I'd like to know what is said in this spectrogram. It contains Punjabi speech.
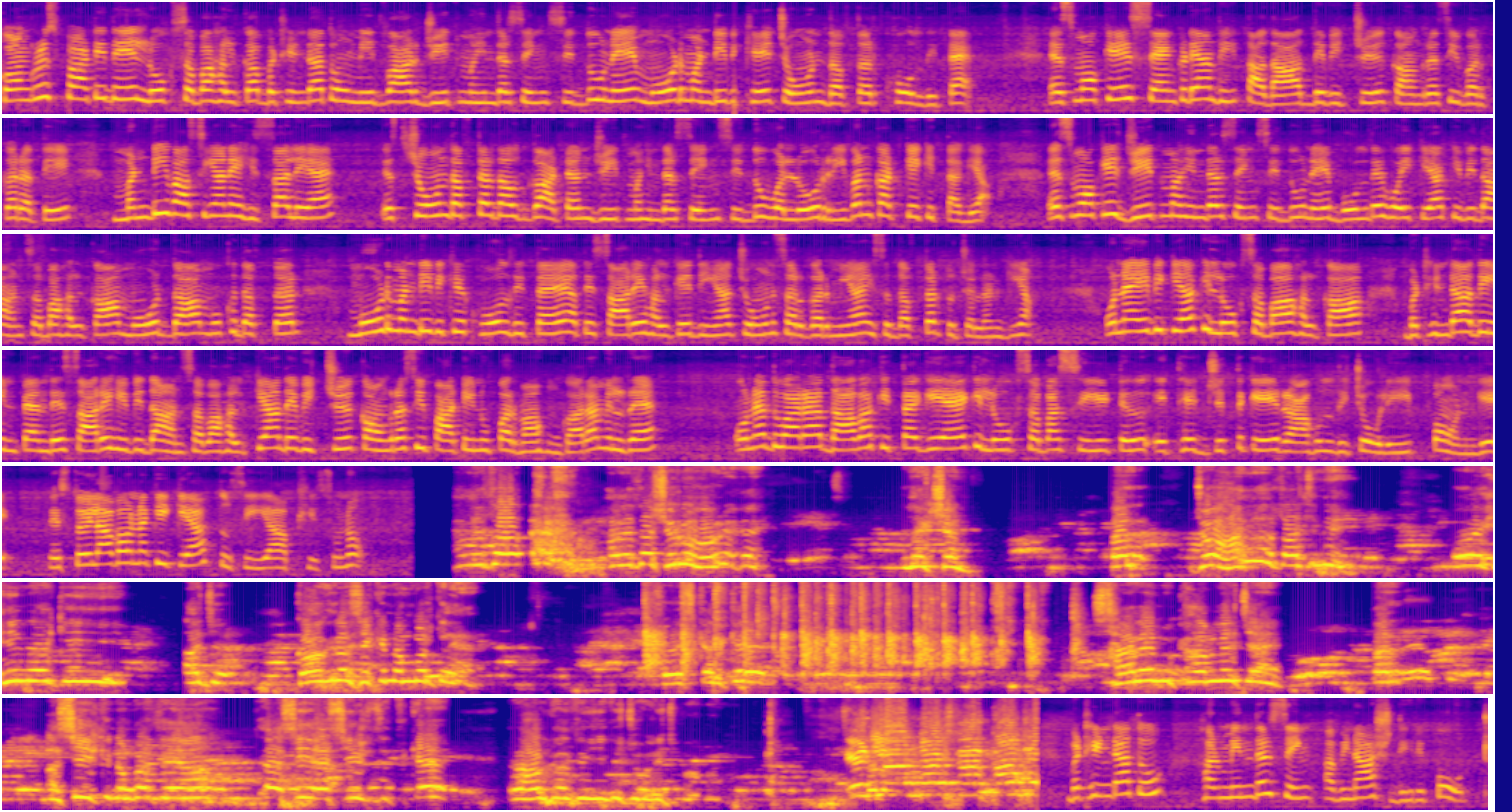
ਕਾਂਗਰਸ ਪਾਰਟੀ ਦੇ ਲੋਕ ਸਭਾ ਹਲਕਾ ਬਠਿੰਡਾ ਤੋਂ ਉਮੀਦਵਾਰ ਜੀਤ ਮਹਿੰਦਰ ਸਿੰਘ ਸਿੱਧੂ ਨੇ ਮੋੜ ਮੰਡੀ ਵਿਖੇ ਚੋਣ ਦਫ਼ਤਰ ਖੋਲ੍ਹ ਦਿੱਤਾ ਹੈ। ਇਸ ਮੌਕੇ ਸੈਂਕੜਿਆਂ ਦੀ ਤਾਦਾਦ ਦੇ ਵਿੱਚ ਕਾਂਗਰਸੀ ਵਰਕਰ ਅਤੇ ਮੰਡੀ ਵਾਸੀਆਂ ਨੇ ਹਿੱਸਾ ਲਿਆ ਹੈ। ਇਸ ਚੋਣ ਦਫ਼ਤਰ ਦਾ ਉਦਘਾਟਨ ਜੀਤ ਮਹਿੰਦਰ ਸਿੰਘ ਸਿੱਧੂ ਵੱਲੋਂ ਰੀਵਨ ਕੱਟ ਕੇ ਕੀਤਾ ਗਿਆ। ਇਸ ਮੌਕੇ ਜੀਤ ਮਹਿੰਦਰ ਸਿੰਘ ਸਿੱਧੂ ਨੇ ਬੋਲਦੇ ਹੋਏ ਕਿਹਾ ਕਿ ਵਿਧਾਨ ਸਭਾ ਹਲਕਾ ਮੋੜ ਦਾ ਮੁੱਖ ਦਫ਼ਤਰ ਮੋੜ ਮੰਡੀ ਵਿਖੇ ਖੋਲ ਦਿੱਤਾ ਹੈ ਅਤੇ ਸਾਰੇ ਹਲਕੇ ਦੀਆਂ ਚੋਣ ਸਰਗਰਮੀਆਂ ਇਸ ਦਫ਼ਤਰ ਤੋਂ ਚੱਲਣਗੀਆਂ। ਉਹਨਾਂ ਇਹ ਵੀ ਕਿਹਾ ਕਿ ਲੋਕ ਸਭਾ ਹਲਕਾ ਬਠਿੰਡਾ ਅਧੀਨ ਪੈਂਦੇ ਸਾਰੇ ਹੀ ਵਿਧਾਨ ਸਭਾ ਹਲਕਿਆਂ ਦੇ ਵਿੱਚ ਕਾਂਗਰਸੀ ਪਾਰਟੀ ਨੂੰ ਭਰਵਾ ਹੁੰਗਾਰਾ ਮਿਲ ਰਿਹਾ ਹੈ। ਉਹਨਾਂ ਦੁਆਰਾ ਦਾਵਾ ਕੀਤਾ ਗਿਆ ਹੈ ਕਿ ਲੋਕ ਸਭਾ ਸੀਟ ਇੱਥੇ ਜਿੱਤ ਕੇ ਰਾਹੁਲ ਦੀ ਝੋਲੀ ਪਾਉਣਗੇ। ਇਸ ਤੋਂ ਇਲਾਵਾ ਉਹਨਾਂ ਕੀ ਕਿਹਾ, ਤੁਸੀਂ ਆਪ ਹੀ ਸੁਣੋ। ਹਮੇਸ਼ਾ ਹਮੇਸ਼ਾ ਸ਼ੁਰੂ ਹੋ ਰਹੇ ਹੈ। ਇਲੈਕਸ਼ਨ ਪਰ ਜੋ ਹਾਲਾਤ ਅੱਜ ਨੇ ਉਹ ਹੀ ਨੇ ਕਿ ਅੱਜ ਕਾਂਗਰਸ ਇੱਕ ਨੰਬਰ ਤੇ ਹੈ। ਸੋ ਇਸ ਕਰਕੇ ਸਾਰੇ ਮੁਕਾਬਲੇ ਚ ਹੈ ਪਰ ਅਸੀਂ ਇੱਕ ਨੰਬਰ ਤੇ ਆ ਤੇ ਅਸੀਂ ਇਹ ਸੀਟ ਜਿੱਤ ਕੇ ਰਾਹੁਲ ਗਾਂਧੀ ਜੀ ਦੀ ਝੋਲੀ ਚ ਪਾਵਾਂਗੇ। ਇੰਡੀਆ ਨੈਸ਼ਨਲ ਕਾਂਗਰਸ ਬਠਿੰਡਾ ਤੋਂ ਹਰਮਿੰਦਰ ਸਿੰਘ ਅਵਿਨਾਸ਼ ਦੀ ਰਿਪੋਰਟ।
